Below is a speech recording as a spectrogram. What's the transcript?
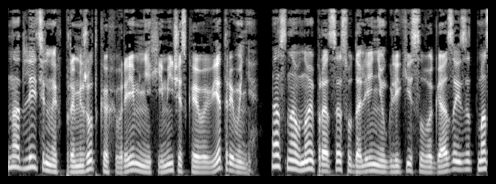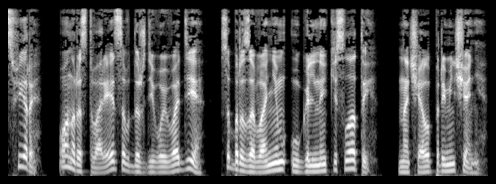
На длительных промежутках времени химическое выветривание – основной процесс удаления углекислого газа из атмосферы. Он растворяется в дождевой воде с образованием угольной кислоты. Начало примечания.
